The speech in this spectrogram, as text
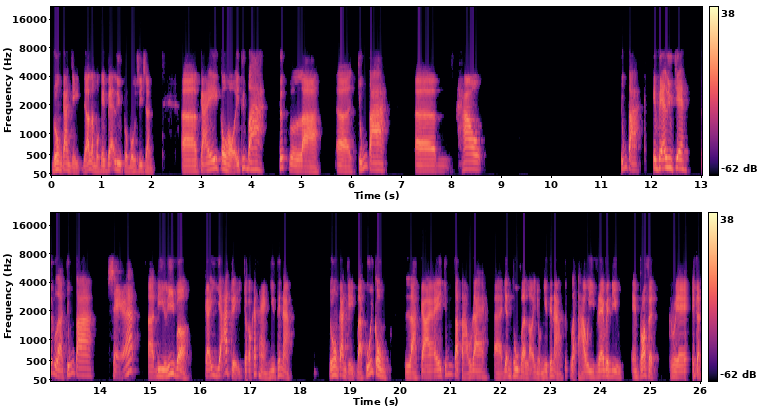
đúng không các anh chị? Đó là một cái value proposition. À, cái câu hỏi thứ ba tức là à, chúng ta à, how chúng ta cái value chain tức là chúng ta sẽ à, deliver cái giá trị cho khách hàng như thế nào. Đúng không các anh chị? Và cuối cùng là cái chúng ta tạo ra à, doanh thu và lợi nhuận như thế nào tức là how is revenue and profit created.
